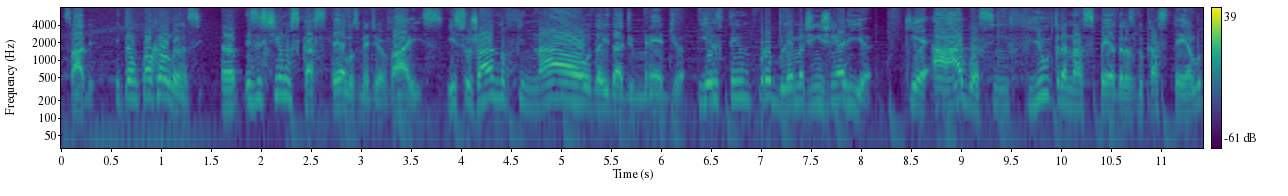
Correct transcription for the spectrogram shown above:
sabe? Então, qual que é o lance? Uh, existiam os castelos medievais, isso já no final da Idade Média, e eles têm um problema de engenharia que é a água se infiltra nas pedras do castelo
